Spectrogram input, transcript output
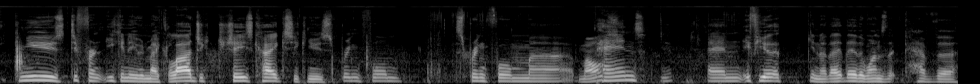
You can use different. You can even make larger cheesecakes. You can use springform, springform uh, Moulds? pans. Yep. And if you, you know, they, they're the ones that have the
